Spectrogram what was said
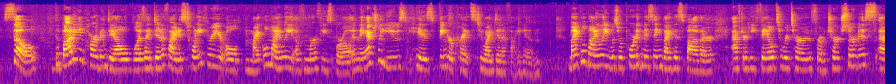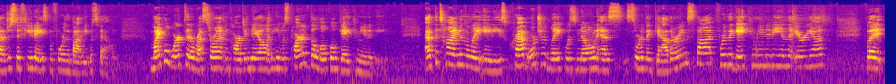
So the body in Carbondale was identified as 23-year-old Michael Miley of Murphysboro, and they actually used his fingerprints to identify him. Michael Miley was reported missing by his father after he failed to return from church service uh, just a few days before the body was found. Michael worked at a restaurant in Carbondale and he was part of the local gay community. At the time in the late 80s, Crab Orchard Lake was known as sort of a gathering spot for the gay community in the area. But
